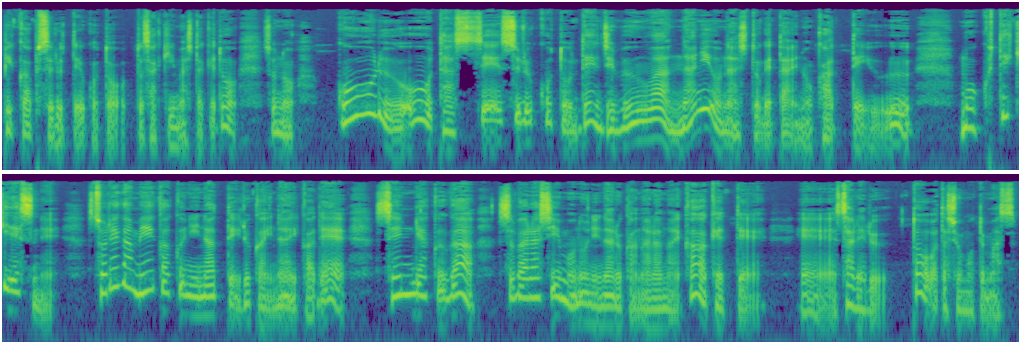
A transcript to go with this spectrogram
ピックアップするっていうこととさっき言いましたけど、そのゴールを達成することで自分は何を成し遂げたいのかっていう目的ですね。それが明確になっているかいないかで戦略が素晴らしいものになるかならないかが決定、えー、されると私は思ってます。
